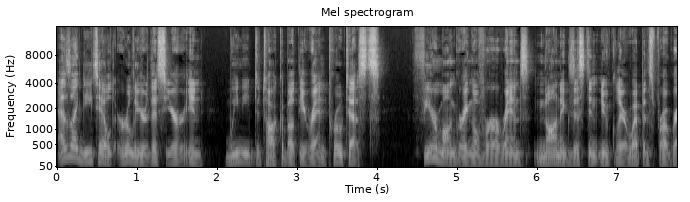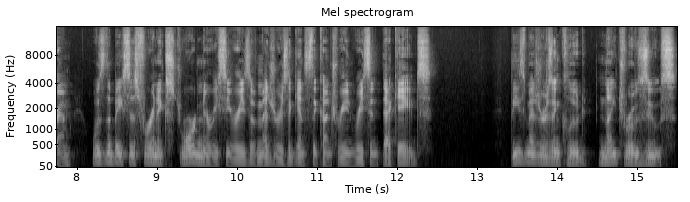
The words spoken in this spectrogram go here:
As I detailed earlier this year in We Need to Talk About the Iran Protests, fear mongering over Iran's non existent nuclear weapons program was the basis for an extraordinary series of measures against the country in recent decades. These measures include Nitro Zeus,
